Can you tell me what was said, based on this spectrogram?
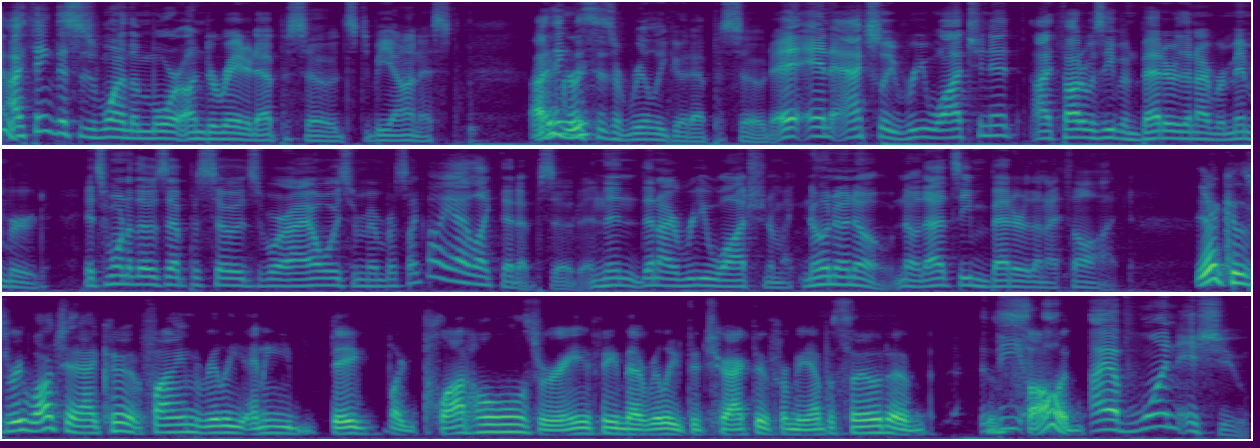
Sure. I I think this is one of the more underrated episodes, to be honest. I I, think agree. this is a really good episode, and, and actually rewatching it, I thought it was even better than I remembered. It's one of those episodes where I always remember. It's like, oh yeah, I like that episode, and then then I rewatch it. I'm like, no, no, no, no, that's even better than I thought. Yeah, because rewatching, I couldn't find really any big like plot holes or anything that really detracted from the episode. And it's The solid. I have one issue.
